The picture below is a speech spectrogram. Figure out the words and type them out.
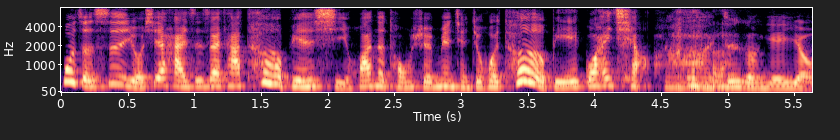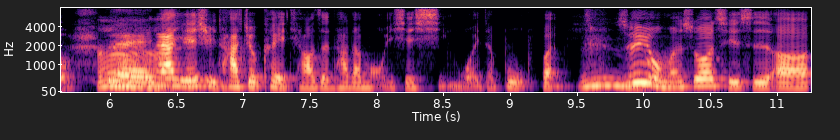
或者是有些孩子在他特别喜欢的同学面前就会特别乖巧。啊，这种也有，对，嗯那也许他就可以调整他的某一些行为的部分。嗯所以，我们说，其实呃，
